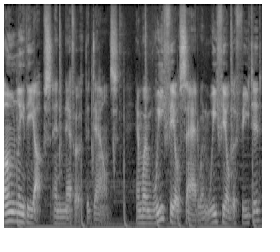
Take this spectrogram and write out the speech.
only the ups and never the downs. And when we feel sad, when we feel defeated,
